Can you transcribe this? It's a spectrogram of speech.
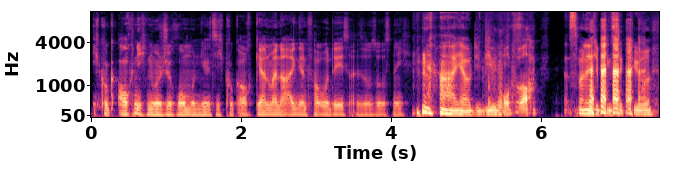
ich guck auch nicht nur Jerome und Nils, ich gucke auch gern meine eigenen VODs, also so ist nicht. Ah, ja, und die Oh, VODs. boah. Das ist meine Lieblingslektüre.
